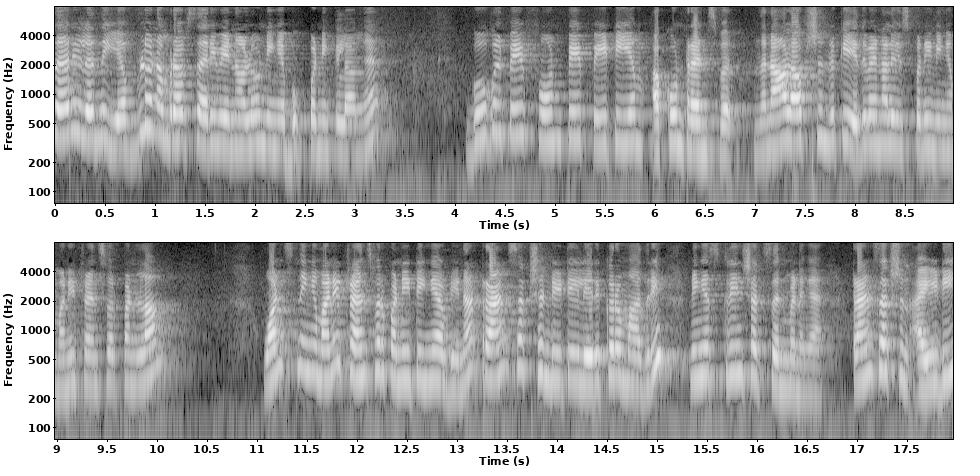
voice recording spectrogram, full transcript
சாரீலேருந்து எவ்வளோ நம்பர் ஆஃப் saree வேணாலும் நீங்கள் புக் பண்ணிக்கலாங்க. Google Pay PhonePe Paytm account transfer இந்த நாலு ஆப்ஷன் இருக்குது எது வேணாலும் யூஸ் பண்ணி நீங்கள் மணி ட்ரான்ஸ்ஃபர் பண்ணலாம். ஒன்ஸ் நீங்கள் மணி ட்ரான்ஸ்ஃபர் பண்ணிட்டீங்க அப்படின்னா டிரான்சாக்ஷன் டீட்டெயில் இருக்கிற மாதிரி நீங்கள் ஸ்க்ரீன்ஷாட் சென்ட் பண்ணுங்கள் transaction ID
